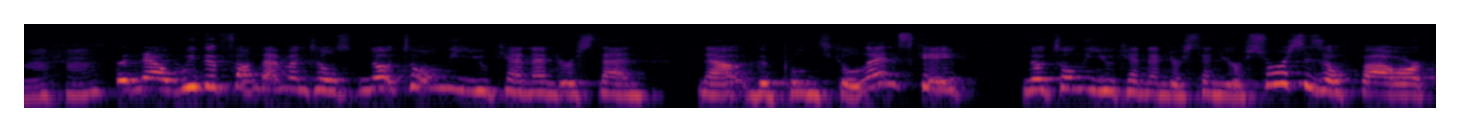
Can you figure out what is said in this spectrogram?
mm-hmm. but now with the fundamentals not only you can understand now the political landscape not only you can understand your sources of power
